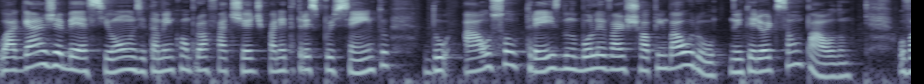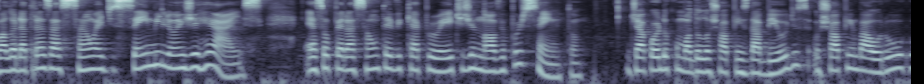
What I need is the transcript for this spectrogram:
O HGBS11 também comprou a fatia de 43% do Alsol 3 do Boulevard Shopping Bauru, no interior de São Paulo. O valor da transação é de 100 milhões de reais. Essa operação teve cap rate de 9%. De acordo com o módulo Shoppings da Builds, o Shopping Bauru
